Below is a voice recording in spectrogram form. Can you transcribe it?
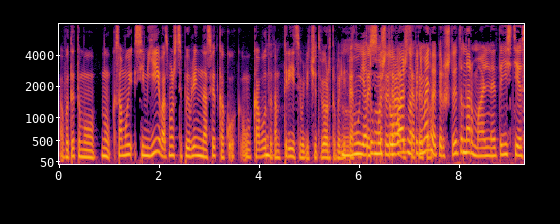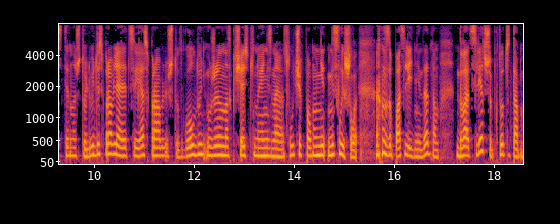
вот этому, ну, к самой семье и возможности появления на свет кого-то там третьего или четвертого или пятого. Ну, я То думаю, что важно понимать, во-первых, что это нормально, это естественно, что люди справляются, я справлюсь, что с голоду уже у нас, к счастью, ну, я не знаю, случаев, по-моему, не, не слышала за последние, да, там 20 лет, чтобы кто-то там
